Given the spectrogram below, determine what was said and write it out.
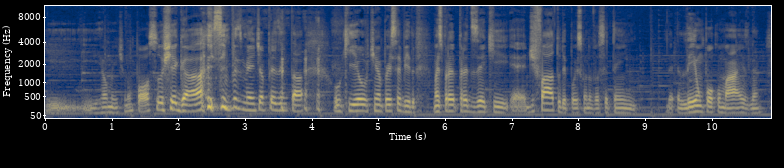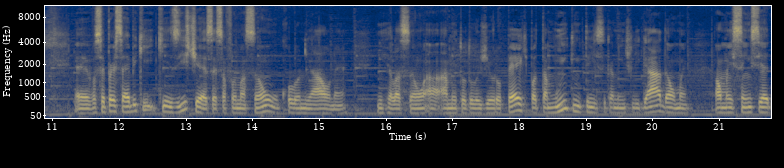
E, e realmente eu não posso chegar e simplesmente apresentar o que eu tinha percebido. Mas pra dizer que, é, de fato, depois quando você tem. Lê um pouco mais, né? É, você percebe que, que existe essa, essa formação colonial, né? Em relação à, à metodologia europeia, que pode estar muito intrinsecamente ligada a uma, a uma essência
